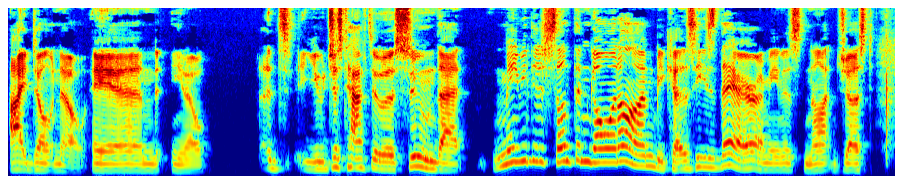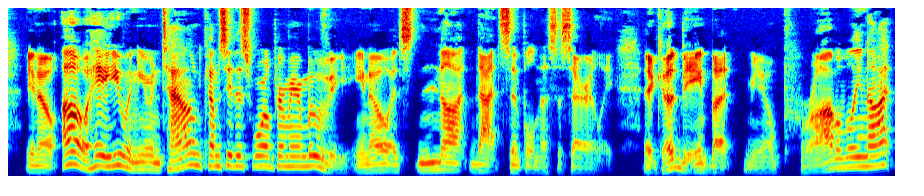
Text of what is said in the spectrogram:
I don't know. And, you know, you just have to assume that maybe there's something going on because he's there. I mean, it's not just, you know, oh, hey, Ewan you in town, come see this world premiere movie. You know, it's not that simple necessarily. It could be, but, you know, probably not.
